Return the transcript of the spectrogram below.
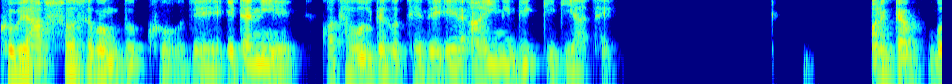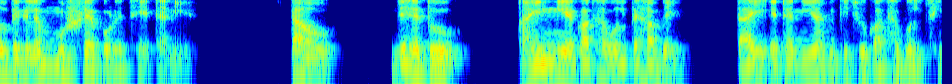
খুবই আফসোস এবং দুঃখ যে এটা নিয়ে কথা বলতে হচ্ছে যে এর আইনি দিক কি কি আছে। অনেকটা বলতে গেলে মুষড়ে পড়েছি এটা নিয়ে। তাও যেহেতু আইন নিয়ে কথা বলতে হবে, তাই এটা নিয়ে আমি কিছু কথা বলছি।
